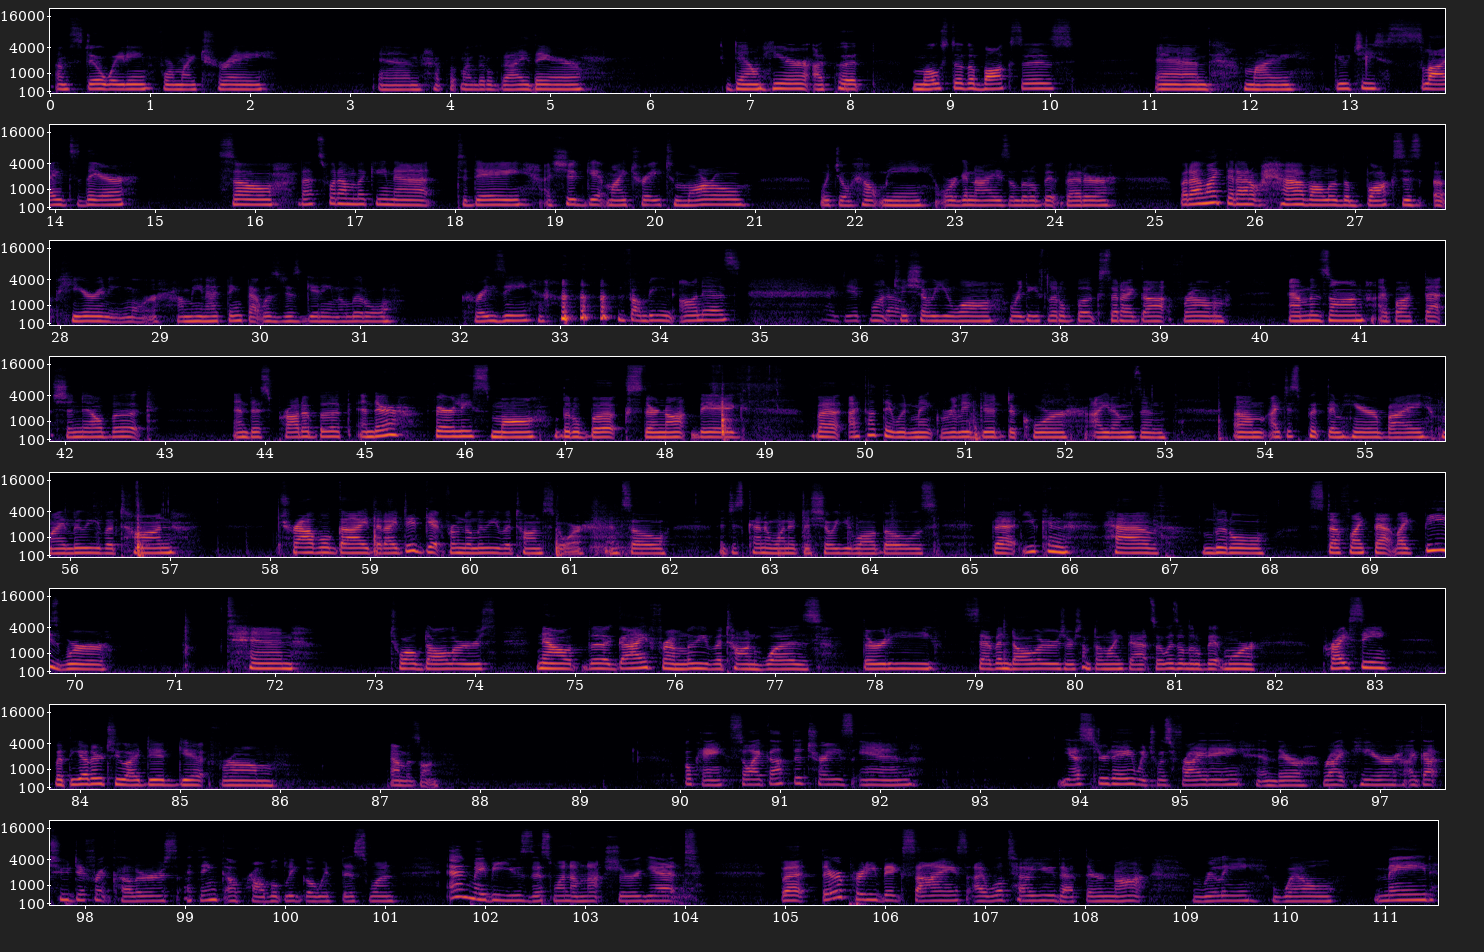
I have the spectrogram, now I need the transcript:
I'm still waiting for my tray. And I put my little guy there. Down here, I put most of the boxes and my Gucci slides there. So that's what I'm looking at today. I should get my tray tomorrow, which will help me organize a little bit better. But I like that I don't have all of the boxes up here anymore. I mean, I think that was just getting a little crazy, if I'm being honest. I did want so. to show you all were these little books that I got from Amazon. I bought that Chanel book and this Prada book. And they're fairly small little books. They're not big. But I thought they would make really good decor items and um, I just put them here by my Louis Vuitton travel guide that I did get from the Louis Vuitton store. And so I just kind of wanted to show you all those that you can have little stuff like that. Like these were 10 $12. Now the guide from Louis Vuitton was 36 $7 or something like that. So it was a little bit more pricey. But the other two I did get from Amazon. Okay, so I got the trays in yesterday, which was Friday, and they're right here. I got two different colors. I think I'll probably go with this one and maybe use this one. I'm not sure yet, but they're a pretty big size. I will tell you that they're not really well made,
